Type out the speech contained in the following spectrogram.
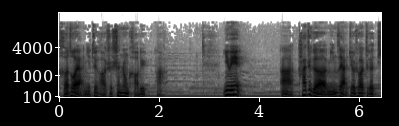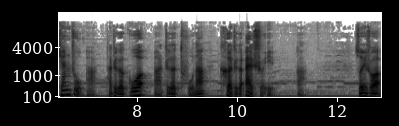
合作呀，你最好是慎重考虑啊，因为啊，他这个名字呀，就是说这个天柱啊，他这个锅啊，这个土呢克这个爱水啊，所以说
